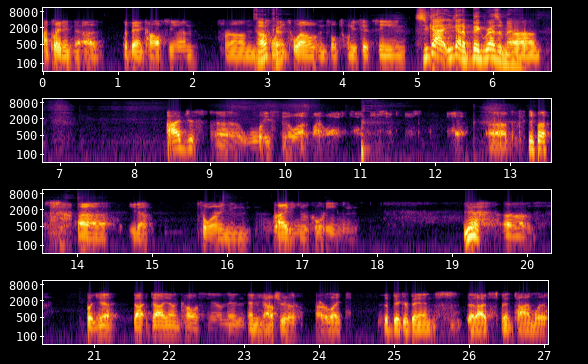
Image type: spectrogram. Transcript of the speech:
I played in uh, the band Coliseum from Okay. 2012 until 2015. So you got you got a big resume. Um, I've just uh, wasted a lot of my life. Uh, uh, you know, touring and writing and recording and yeah. Um, but yeah, Die Young, Coliseum, and, and Yautja are like the bigger bands that I've spent time with.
